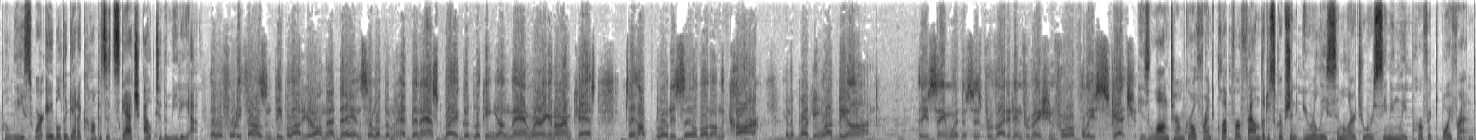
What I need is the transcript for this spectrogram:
police were able to get a composite sketch out to the media. There were 40,000 people out here on that day, and some of them had been asked by a good-looking young man wearing an arm cast to help load his sailboat on the car in the parking lot beyond. These same witnesses provided information for a police sketch. His long term girlfriend Kloepfer found the description eerily similar to her seemingly perfect boyfriend,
